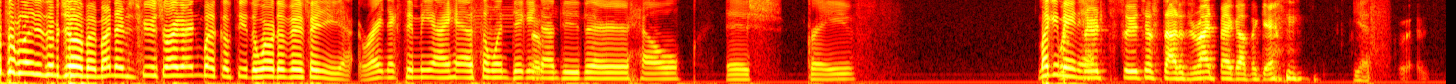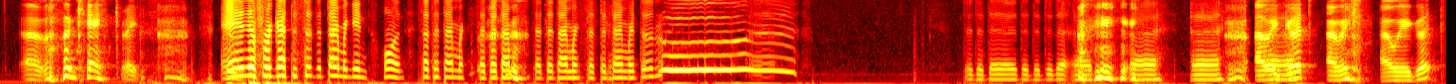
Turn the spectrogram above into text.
What's up, ladies and gentlemen? My name is FewestWriter, and welcome to the world of Infinity. Right next to me, I have someone digging So- down to their hell-ish grave. Monkey Wait, so, you, so you just started right back up again. Yes. Uh, okay, great. And I forgot to set the timer again. Hold on. Set the timer. Set the timer. set the timer. Set the timer. Are we uh, good? Are we are we good?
